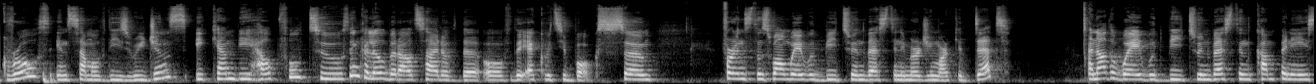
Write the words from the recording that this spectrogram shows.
growth in some of these regions, it can be helpful to think a little bit outside of the of the equity box. So for instance, one way would be to invest in emerging market debt. Another way would be to invest in companies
